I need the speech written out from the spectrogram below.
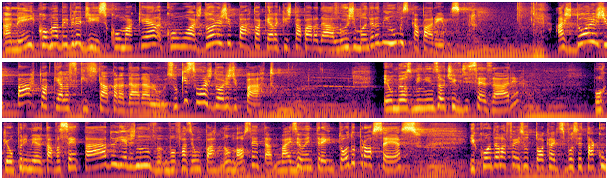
Amém? E como a Bíblia diz, como, aquela, como as dores de parto, aquela que está para dar à luz, de maneira nenhuma escaparemos. As dores de parto, aquelas que está para dar à luz. O que são as dores de parto? Eu, meus meninos, eu tive de cesárea, porque o primeiro estava sentado e eles não vão fazer um parto normal sentado. Mas eu entrei em todo o processo. E quando ela fez o toque, ela disse: Você está com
